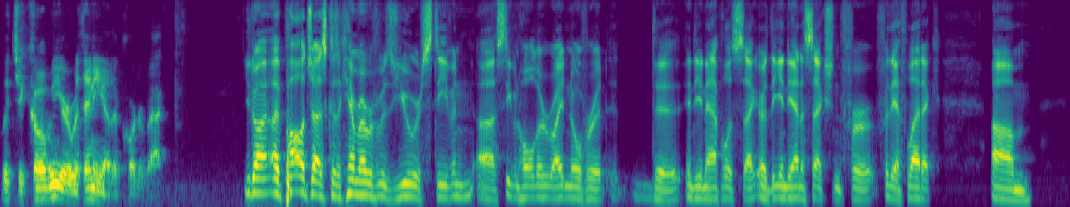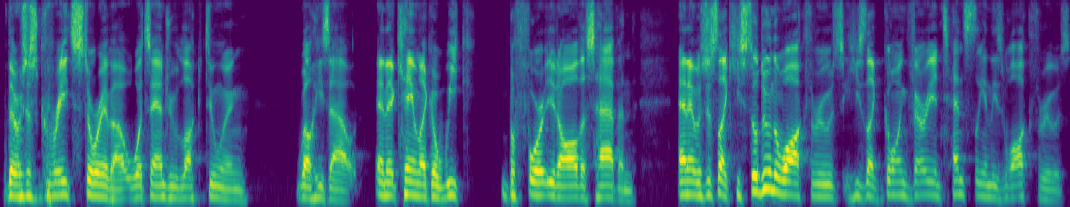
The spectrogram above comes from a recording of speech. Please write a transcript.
with Jacoby or with any other quarterback. You know, I apologize because I can't remember if it was you or Stephen, uh, Stephen Holder, writing over at the Indianapolis sec- or the Indiana section for for the Athletic. Um, there was this great story about what's Andrew Luck doing while he's out, and it came like a week before you know all this happened, and it was just like he's still doing the walkthroughs. He's like going very intensely in these walkthroughs,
